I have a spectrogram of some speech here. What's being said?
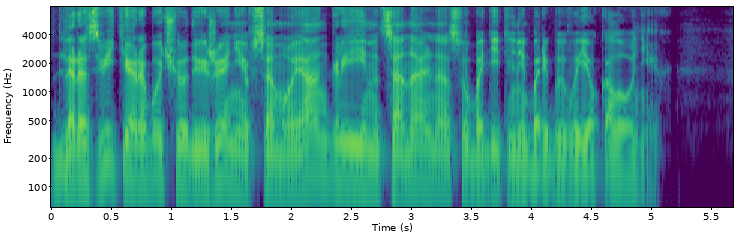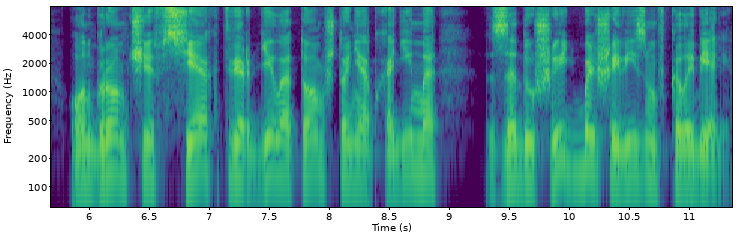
для развития рабочего движения в самой Англии и национально-освободительной борьбы в ее колониях. Он громче всех твердил о том, что необходимо задушить большевизм в колыбели.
